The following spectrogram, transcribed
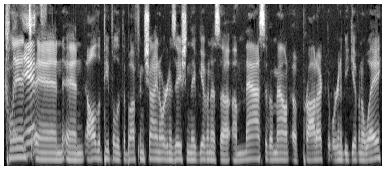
Clint, Clint and and all the people at the Buff and Shine organization. They've given us a, a massive amount of product that we're going to be giving away.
